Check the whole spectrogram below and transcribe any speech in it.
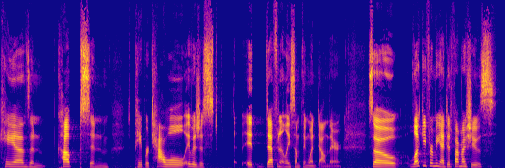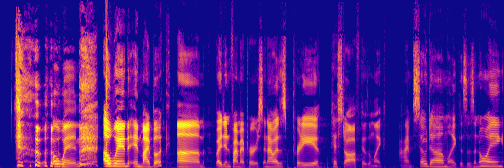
cans and cups and paper towel. It was just, it definitely something went down there. So lucky for me, I did find my shoes. a win. a win in my book. Um, but I didn't find my purse, and I was pretty pissed off because I'm like, I'm so dumb. Like, this is annoying.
